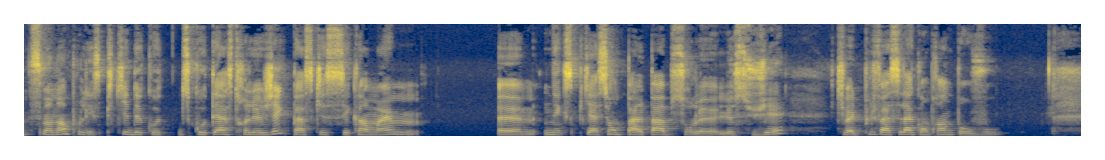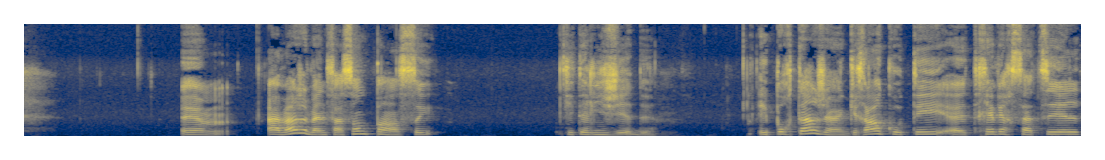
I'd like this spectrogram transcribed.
petit moment pour l'expliquer du côté astrologique parce que c'est quand même euh, une explication palpable sur le, sujet qui va être plus facile à comprendre pour vous. Euh, avant, j'avais une façon de penser qui était rigide. Et pourtant, j'ai un grand côté euh, très versatile,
